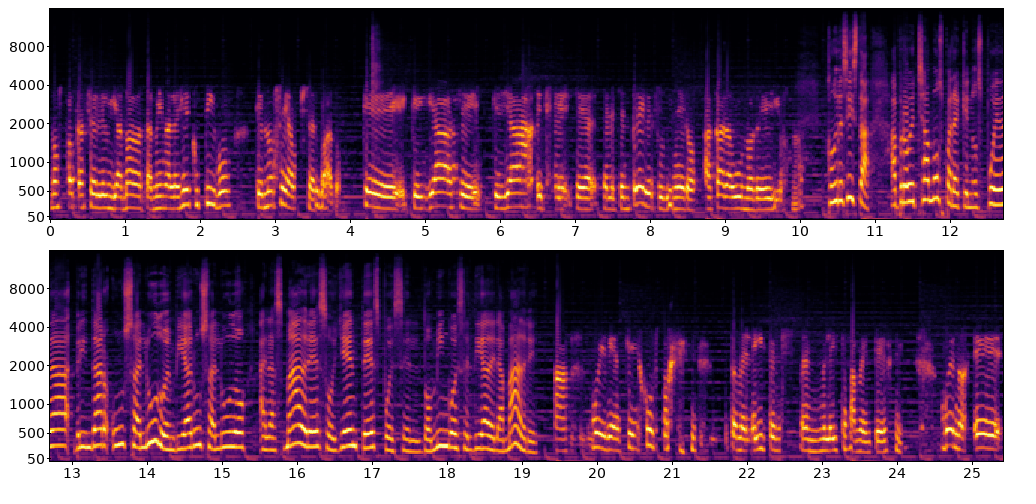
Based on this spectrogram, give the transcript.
nos toca hacerle un llamado también al Ejecutivo que no sea observado, que, que ya se que ya este, se, les entregue su dinero a cada uno de ellos, ¿no? Congresista, aprovechamos para que nos pueda brindar un saludo, enviar un saludo a las madres oyentes, pues el domingo es el Día de la Madre. Ah, muy bien, sí, justo, me leíste, me leíste la mente. Bueno, eh,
